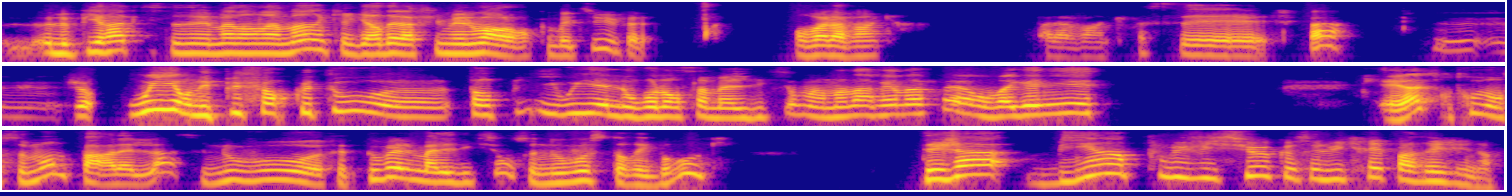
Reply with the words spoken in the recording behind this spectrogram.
le pirate qui se tenait les mains dans la main, qui regardait la fumée noire alors tombait dessus. Il fait, on va la vaincre, on va la vaincre. C'est, je sais pas. Genre, oui, on est plus fort que tout. euh, tant pis, oui, elle nous relance la malédiction, mais on en a rien à faire. On va gagner. Et là, tu te retrouves dans ce monde parallèle-là, ce nouveau, euh, cette nouvelle malédiction, ce nouveau Storybrooke, déjà bien plus vicieux que celui créé par Regina.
